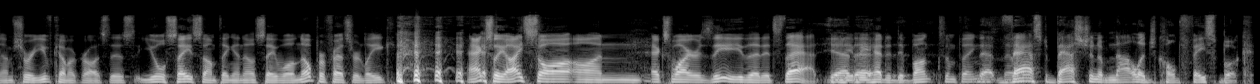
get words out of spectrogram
I'm sure you've come across this. You'll say something, and they'll say, "Well, no, Professor Leake. Actually, I saw on X, Y, or Z that it's that. Yeah, Maybe that- they had to debunk some things. that That vast bastion of knowledge called Facebook.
